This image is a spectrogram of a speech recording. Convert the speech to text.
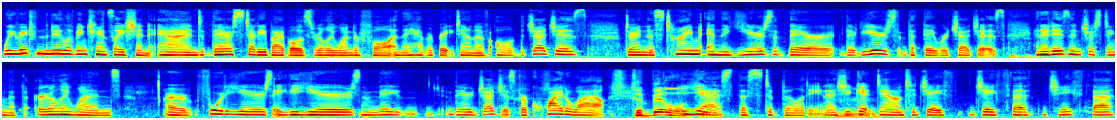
we read from the New Living Translation, and their study Bible is really wonderful, and they have a breakdown of all of the judges during this time and the years of their their years that they were judges. And it is interesting that the early ones are 40 years, 80 years, and they they're judges for quite a while. Stability. Yes, the stability. And as you get down to Japh- Jephthah, Jephthah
